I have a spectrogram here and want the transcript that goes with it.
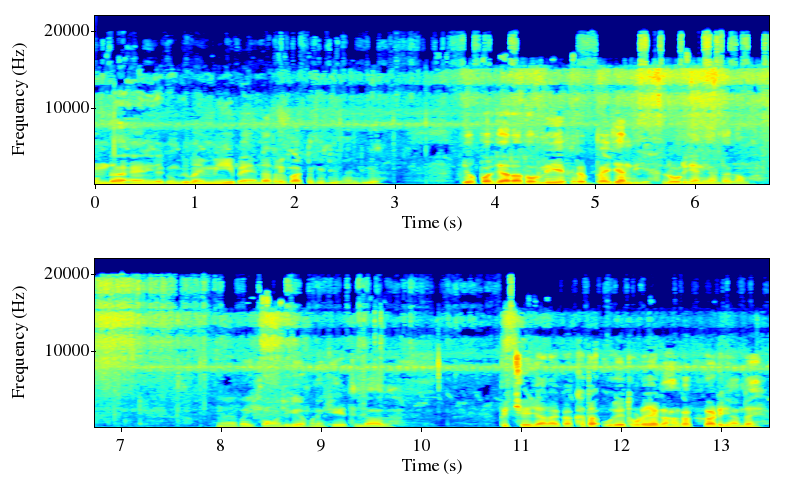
ਹੁੰਦਾ ਹੈ ਨਹੀਂ ਕਿਉਂਕਿ ਬਾਈ ਮੀਂਹ ਪੈ ਜਾਂਦਾ, ਫਿਰ ਬੱਟ ਗਿੱਲੀ ਹੋ ਜਾਂਦੀ ਹੈ ਜੇ ਉੱਪਰ ਜ਼ਿਆਦਾ ਤੁਰ ਲਈਏ, ਫਿਰ ਬਹਿ ਜਾਂਦੀ ਹੈ ਲੋਟ ਜਾਂ ਨਹੀਂ ਆਉਂਦਾ ਕੰਮ। ਮੈਂ ਭਾਈ ਪਹੁੰਚ ਗਏ ਆਪਣੇ ਖੇਤ ਲਾਗ। ਪਿੱਛੇ ਜ਼ਿਆਦਾ ਕੱਖ ਤਾਂ ਉਰੇ ਥੋੜਾ ਜਿਹਾ ਗਾਹਾਂ ਕੱਖ ਘਟ ਜਾਂਦਾ ਹੈ।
